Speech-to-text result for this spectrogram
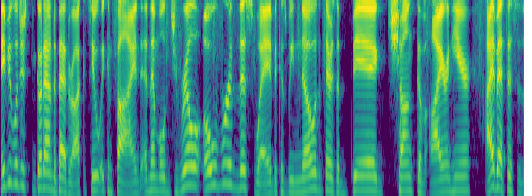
Maybe we'll just go down to bedrock and see what we can find, and then we'll drill over this way because we know that there's a big chunk of iron here. I bet this is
